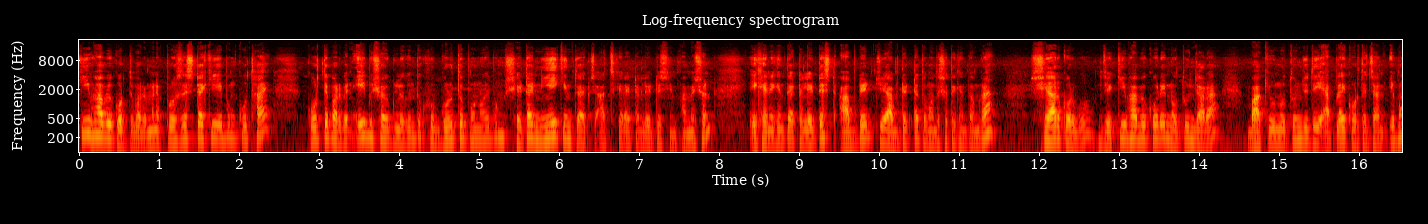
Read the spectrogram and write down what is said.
কীভাবে করতে পারবেন? মানে প্রসেসটা কি এবং কোথায় করতে পারবেন? এই বিষয়গুলো কিন্তু খুব গুরুত্বপূর্ণ এবং সেটা নিয়েই কিন্তু আজকের একটা লেটেস্ট ইনফরমেশন এখানে কিন্তু একটা লেটেস্ট আপডেট যে আপডেটটা তোমাদের সাথে কিন্তু আমরা শেয়ার করব যে কীভাবে করে নতুন যারা বা কেউ নতুন যদি অ্যাপ্লাই করতে চান এবং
